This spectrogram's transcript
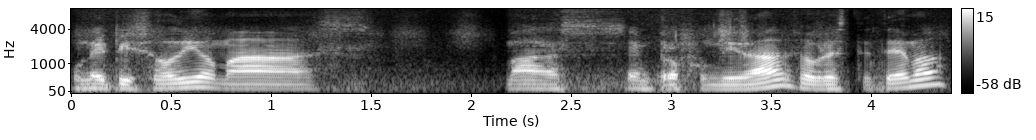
un episodio más, más en profundidad sobre este tema.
